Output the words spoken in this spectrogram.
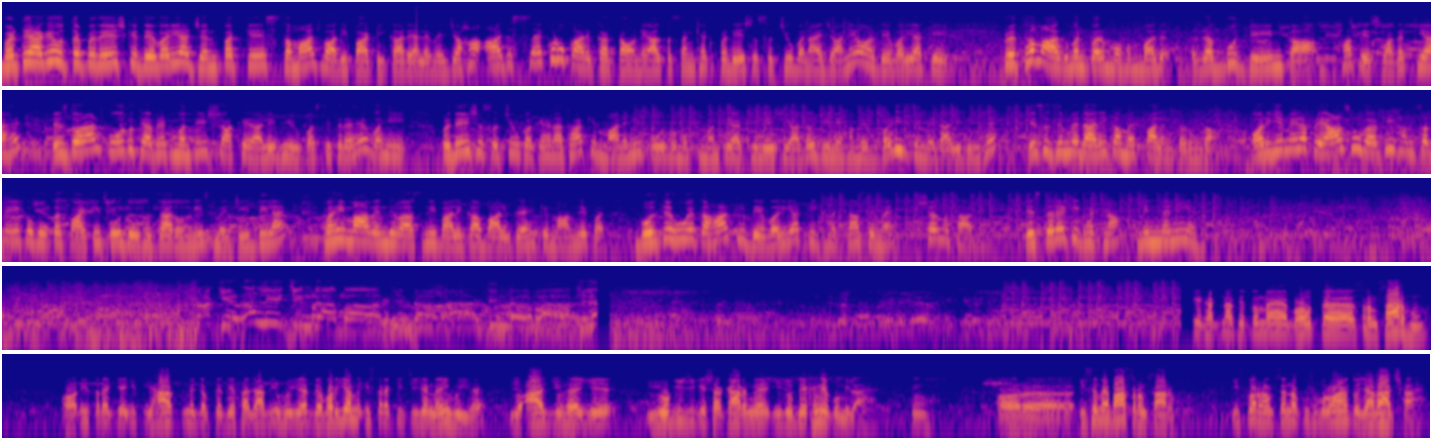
बढ़ते आगे उत्तर प्रदेश के देवरिया जनपद के समाजवादी पार्टी कार्यालय में, जहाँ आज सैकड़ों कार्यकर्ताओं ने अल्पसंख्यक प्रदेश सचिव बनाए जाने और देवरिया के प्रथम आगमन पर मोहम्मद रब्बुद्दीन का भव्य स्वागत किया है। इस दौरान पूर्व कैबिनेट मंत्री शाकिर अली भी उपस्थित रहे। वहीं प्रदेश सचिव का कहना था कि माननीय पूर्व मुख्यमंत्री अखिलेश यादव जी ने हमें बड़ी ज़िम्मेदारी दी है। इस ज़िम्मेदारी का मैं पालन करूँगा। और ये मेरा प्रयास होगा कि हम सब एक होकर पार्टी को 2019 में जीत दिलाएँ। वहीं माँ विंध्यवासिनी बालिका बाल गृह के मामले पर बोलते हुए कहा कि देवरिया की घटना से मैं शर्मसार हूँ। इस तरह की घटना निंदनीय है। की घटना से तो मैं बहुत शर्मसार हूँ। और इस तरह के इतिहास में जब से देश आज़ादी हुई है देवरिया में इस तरह की चीज़ें नहीं हुई है जो आज जो है ये योगी जी की सरकार में ये जो देखने को मिला है। हम्म। और इसे मैं बड़ा शर्मसार हूँ। इस पर हमसे न कुछ बुलवाएँ तो ज़्यादा अच्छा है।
